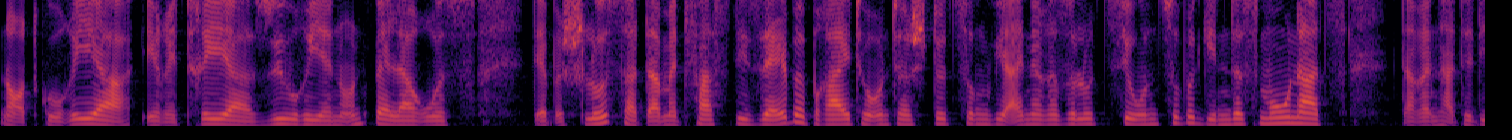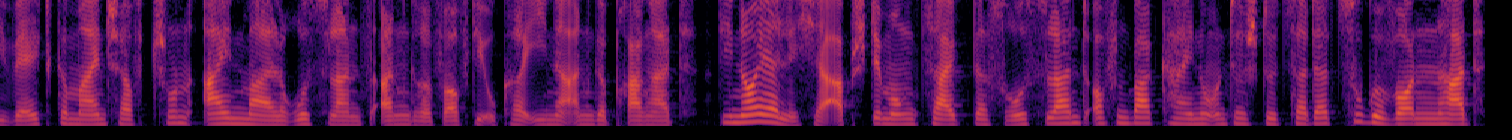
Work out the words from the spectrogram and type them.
Nordkorea, Eritrea, Syrien und Belarus. Der Beschluss hat damit fast dieselbe breite Unterstützung wie eine Resolution zu Beginn des Monats. Darin hatte die Weltgemeinschaft schon einmal Russlands Angriff auf die Ukraine angeprangert. Die neuerliche Abstimmung zeigt, dass Russland offenbar keine Unterstützer dazugewonnen hat.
